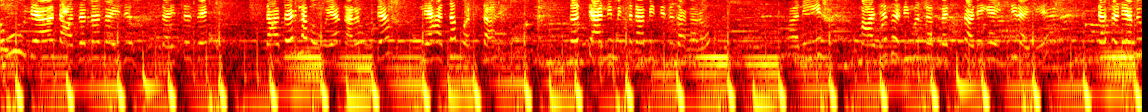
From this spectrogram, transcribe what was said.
बघू उद्या दादरला जायचं जायचंच आहे. दादरला बघूया कारण उद्या नेहाचा पस्ता आहे. तर त्यानिमित्तानं आम्ही तिथे जाणार आहोत. आणि माझ्यासाठी मग लग्नाची साडी घ्यायची राहिली आहे त्यासाठी आम्ही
